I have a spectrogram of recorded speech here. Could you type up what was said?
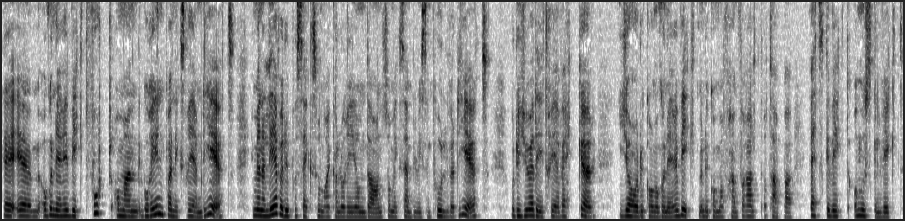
eh, eh, och gå ner i vikt fort om man går in på en extrem diet. Jag menar, lever du på 600 kalorier om dagen som exempelvis en pulverdiet och du gör det i tre veckor, ja, du kommer gå ner i vikt, men du kommer framförallt att tappa vätskevikt och muskelvikt.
